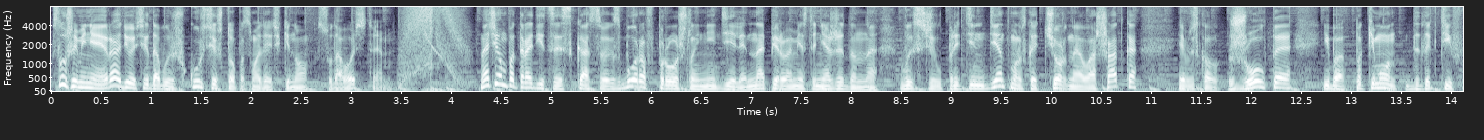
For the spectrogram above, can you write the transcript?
Слушай меня и радио, всегда будешь в курсе, что посмотреть в кино с удовольствием. Начнем по традиции с кассовых сборов прошлой недели. На первое место неожиданно выскочил претендент, можно сказать, черная лошадка, я бы сказал, желтая, ибо покемон детектив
